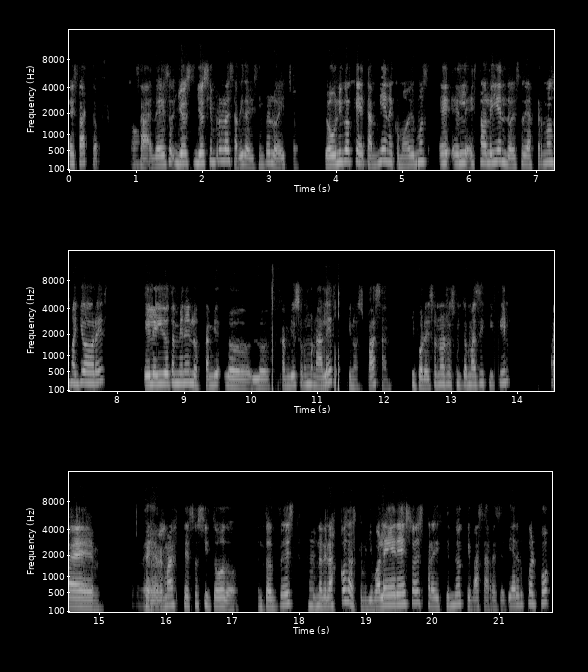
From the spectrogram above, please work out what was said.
Exacto. O sea, de eso yo, yo siempre lo he sabido y siempre lo he hecho. Lo único que también, como hemos he, he estado leyendo eso de hacernos mayores, he leído también en los cambios, lo- los cambios hormonales que nos pasan y por eso nos resulta más difícil eh, perder más pesos y todo. Entonces, Mm. una de las cosas que me llevó a leer eso es para diciendo que vas a resetear el cuerpo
